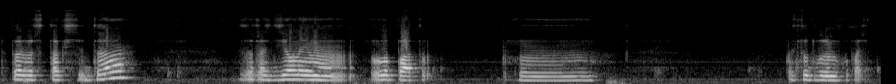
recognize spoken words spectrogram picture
Тепер верстак сюди. Зараз зробимо лопату. Ось тут будемо копати.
